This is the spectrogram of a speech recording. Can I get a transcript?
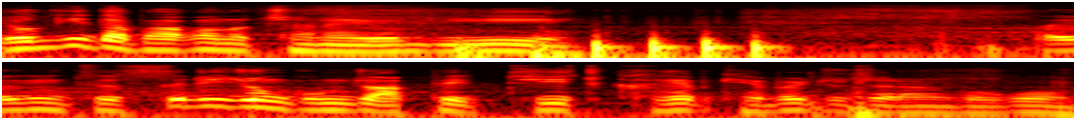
여기다 박아 놓잖아요. 여기 아, 여기는 그 3존 공조 앞에 뒤 개- 개별 조절하는 거고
